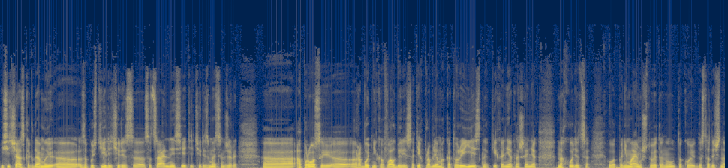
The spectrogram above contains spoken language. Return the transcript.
И сейчас, когда мы э, запустили через э, социальные сети, через мессенджеры э, опросы э, работников Валберис о тех проблемах, которые есть, на каких они отношениях находятся, вот, понимаем, что это ну, такой достаточно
